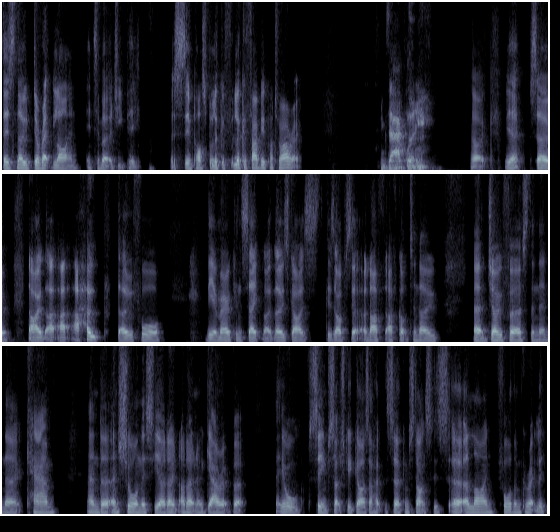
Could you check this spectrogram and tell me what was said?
there's no direct line into MotoGP. It's impossible. Look at look at Fabio Quartararo. exactly. Like, yeah. So I, I I hope though for the American sake, like those guys, because obviously I've I've got to know uh, Joe first, and then uh, Cam and uh, and Sean this year. I don't I don't know Garrett, but they all seem such good guys. I hope the circumstances uh, align for them correctly.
